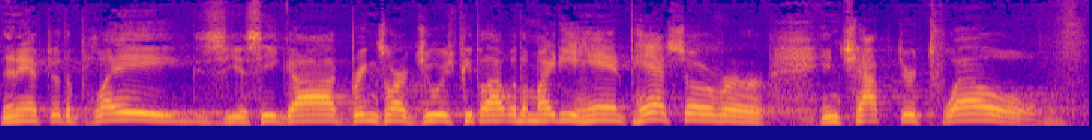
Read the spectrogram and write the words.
Then, after the plagues, you see God brings our Jewish people out with a mighty hand, Passover in chapter 12.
